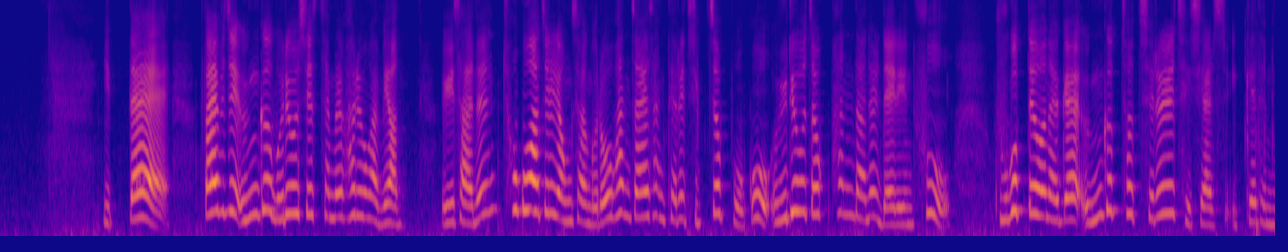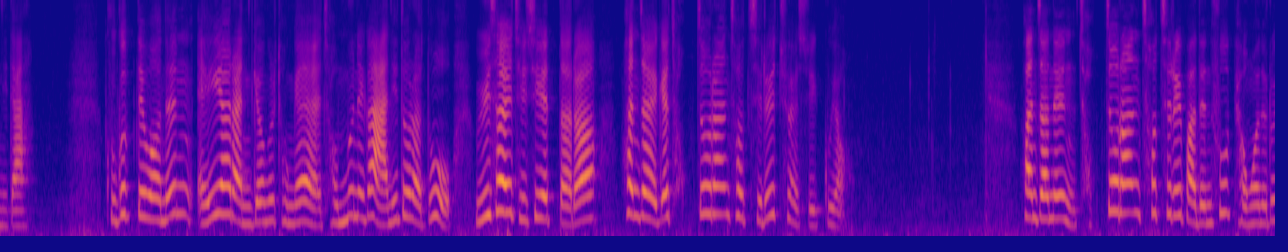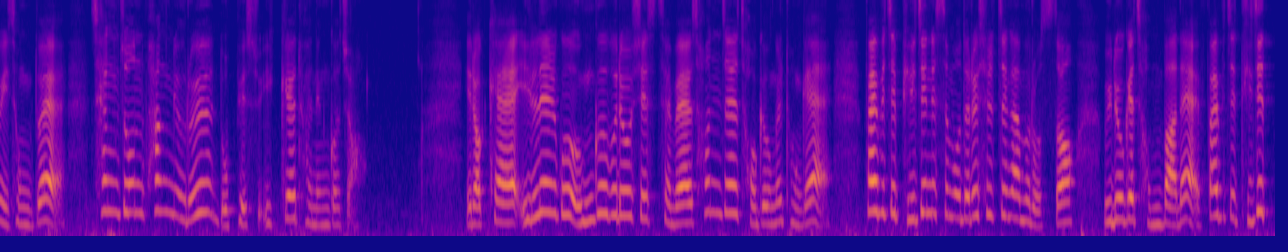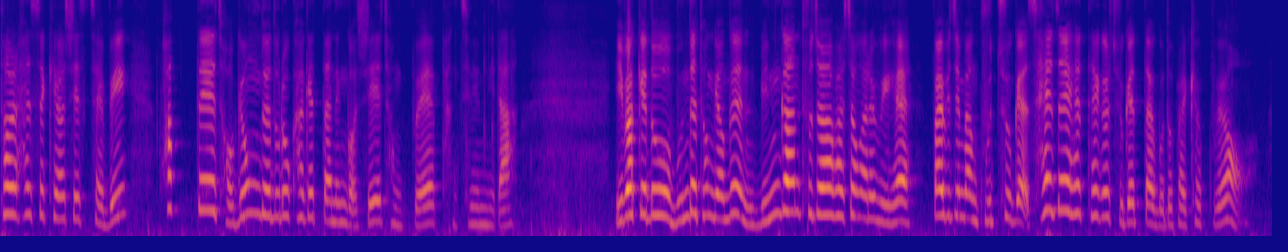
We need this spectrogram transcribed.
이때 5G 응급 의료 시스템을 활용하면 의사는 초고화질 영상으로 환자의 상태를 직접 보고 의료적 판단을 내린 후 구급대원에게 응급처치를 지시할 수 있게 됩니다. 구급대원은 AR 안경을 통해 전문의가 아니더라도 의사의 지시에 따라 환자에게 적절한 처치를 취할 수 있고요. 환자는 적절한 처치를 받은 후 병원으로 이송돼 생존 확률을 높일 수 있게 되는 거죠. 이렇게 119 응급의료 시스템의 선제 적용을 통해 5G 비즈니스 모델을 실증함으로써 의료계 전반에 5G 디지털 헬스케어 시스템이 확대 적용되도록 하겠다는 것이 정부의 방침입니다. 이 밖에도 문 대통령은 민간 투자 활성화를 위해 5G망 구축에 세제 혜택을 주겠다고도 밝혔고요.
